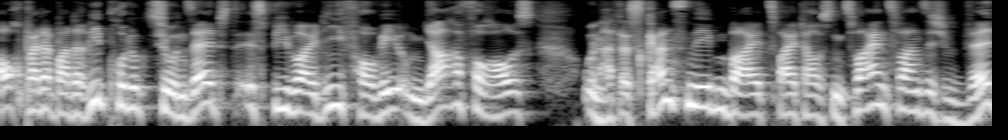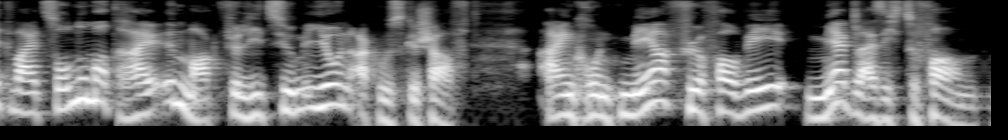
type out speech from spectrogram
Auch bei der Batterieproduktion selbst ist BYD VW um Jahre voraus und hat es ganz nebenbei 2022 weltweit zur Nummer 3 im Markt für Lithium-Ionen-Akkus geschafft. Ein Grund mehr für VW, mehrgleisig zu fahren.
